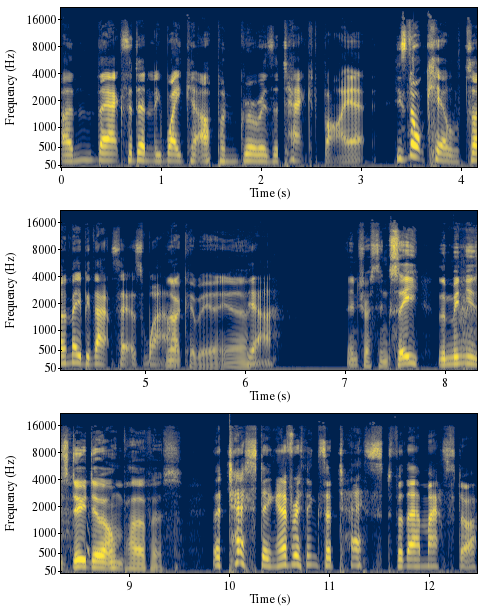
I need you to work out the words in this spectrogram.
and they accidentally wake it up, and Gru is attacked by it. He's not killed, so maybe that's it as well. That could be it. Yeah. Yeah, Interesting. See, the minions do do it on purpose. they're testing. Everything's a test for their master.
